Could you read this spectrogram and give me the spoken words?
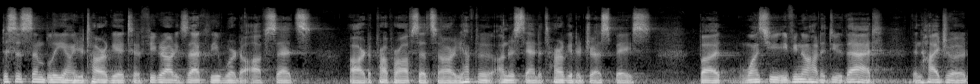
disassembly on your target to figure out exactly where the offsets are, the proper offsets are. You have to understand the target address space. But once you, if you know how to do that, then Hydra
